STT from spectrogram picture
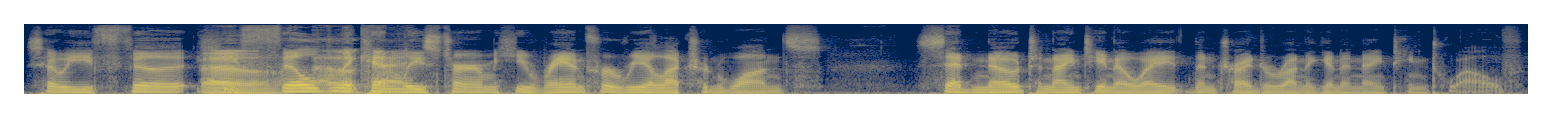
So he fi- Oh, he filled okay. McKinley's term. He ran for re-election once, said no to 1908, then tried to run again in 1912.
